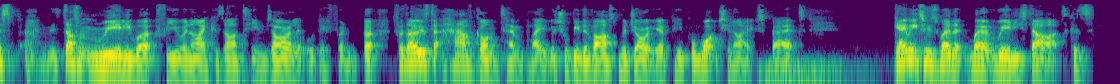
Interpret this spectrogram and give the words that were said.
It doesn't really work for you and I because our teams are a little different. But for those that have gone template, which will be the vast majority of people watching, I expect, game week two is where the, where it really starts because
